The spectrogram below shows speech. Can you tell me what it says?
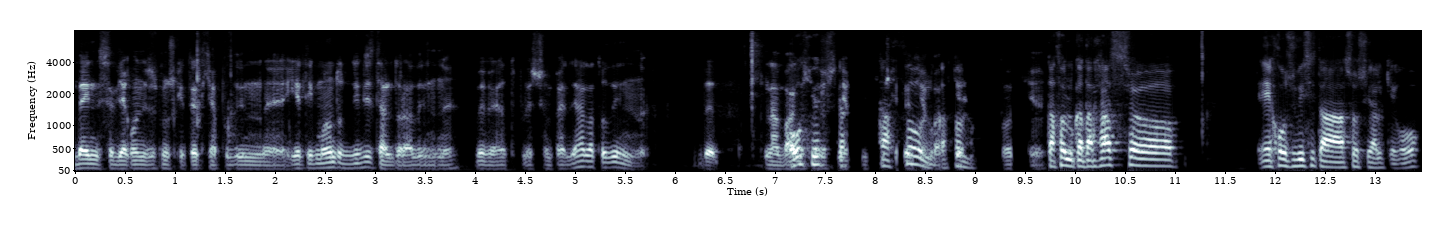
μπαίνει σε διαγωνισμούς και τέτοια που δίνουν, ε, γιατί μόνο το digital τώρα δίνουν, βέβαια το PlayStation 5, αλλά το δίνουν. Δεν- Λαμβάνεις Όχι, μέρος όχι, σε διαγωνισμούς και τέτοια Καθόλου, μπα- καθόλου. ΟΚ. Καθόλου. Καταρχάς, ε, έχω σβήσει τα social κι εγώ.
